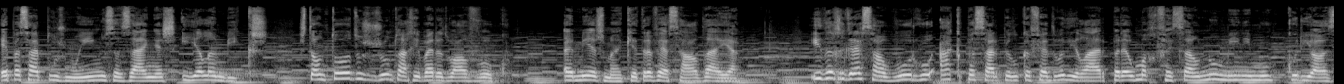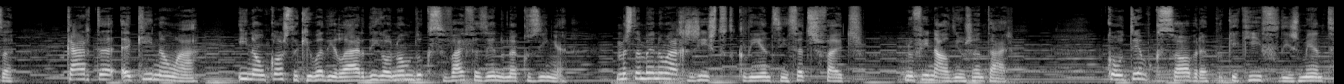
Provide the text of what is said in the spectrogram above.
é passar pelos moinhos, azanhas e alambiques. Estão todos junto à ribeira do Alvoco, a mesma que atravessa a aldeia. E de regresso ao Burgo, há que passar pelo Café do Adilar para uma refeição, no mínimo, curiosa. Carta aqui não há, e não consta que o Adilar diga o nome do que se vai fazendo na cozinha. Mas também não há registro de clientes insatisfeitos no final de um jantar. Com o tempo que sobra, porque aqui, felizmente,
